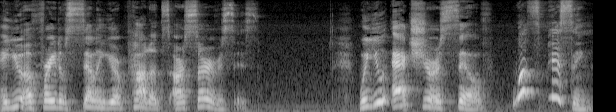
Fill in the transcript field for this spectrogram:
and you're afraid of selling your products or services. When you ask yourself, what's missing?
